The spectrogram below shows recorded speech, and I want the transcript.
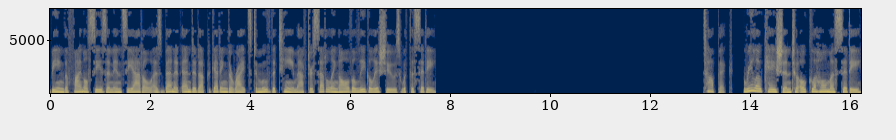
being the final season in Seattle as Bennett ended up getting the rights to move the team after settling all the legal issues with the city. Topic. Relocation to Oklahoma City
